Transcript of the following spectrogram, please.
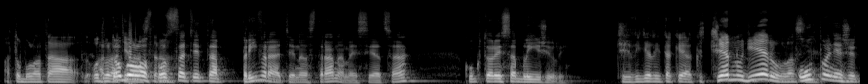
A to bola tá A odvrátená to bolo v podstate tá privrátená strana mesiaca, ku ktorej sa blížili. Čiže videli také ako čiernu dieru vlastne. Úplne že,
